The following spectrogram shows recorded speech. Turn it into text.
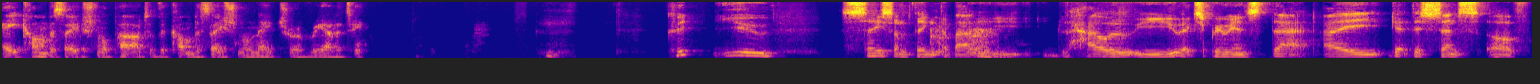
a conversational part of the conversational nature of reality. Could you say something about how you experienced that? I get this sense of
